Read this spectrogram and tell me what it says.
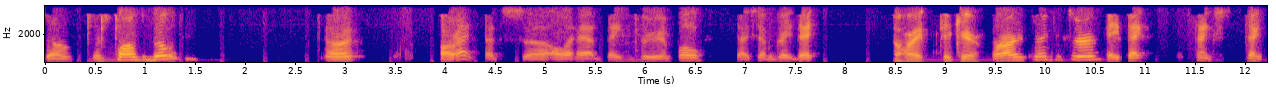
So it's a possibility. All right. All right. That's uh, all I had. Thank you for your info. Guys, have a great day. All right. Take care. All right, thank you, sir. Hey, thank, thanks. Thanks.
